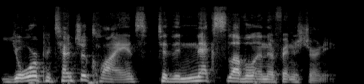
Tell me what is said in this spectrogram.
your potential clients to the next level in their fitness journey.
